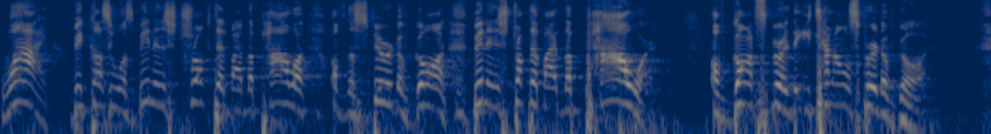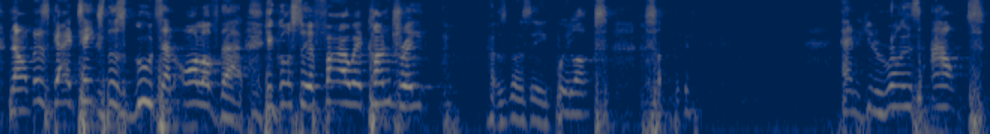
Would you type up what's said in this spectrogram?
Why? Because he was being instructed by the power of the Spirit of God, being instructed by the power of God's Spirit, the eternal Spirit of God. Now, this guy takes these goods and all of that. He goes to a faraway country. I was going to say Quilocks, something. and he runs out.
